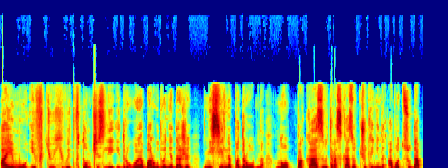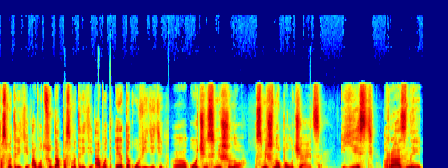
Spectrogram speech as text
а ему и втюхивает в том числе и другое оборудование, даже не сильно подробно, но показывают, рассказывают чуть ли не, а вот сюда посмотрите, а вот сюда посмотрите, а вот это увидите. Э, очень смешно, смешно получается. Есть разные,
